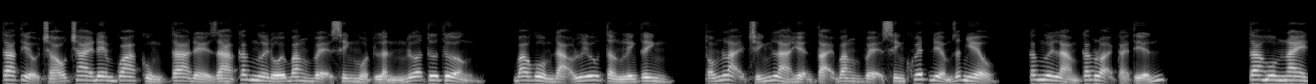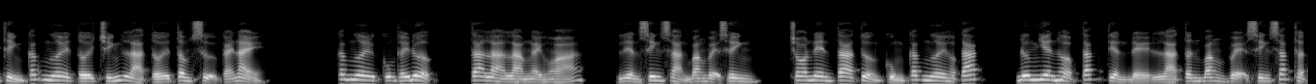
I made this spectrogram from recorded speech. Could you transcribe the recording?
ta tiểu cháu trai đêm qua cùng ta để ra các ngươi đối băng vệ sinh một lần nữa tư tưởng, bao gồm đạo lưu tầng linh tinh, tóm lại chính là hiện tại băng vệ sinh khuyết điểm rất nhiều, các ngươi làm các loại cải tiến. Ta hôm nay thỉnh các ngươi tới chính là tới tâm sự cái này. Các ngươi cũng thấy được, ta là làm ngày hóa, liền sinh sản băng vệ sinh, cho nên ta tưởng cùng các ngươi hợp tác. Đương nhiên hợp tác tiền đề là tân băng vệ sinh sắc thật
